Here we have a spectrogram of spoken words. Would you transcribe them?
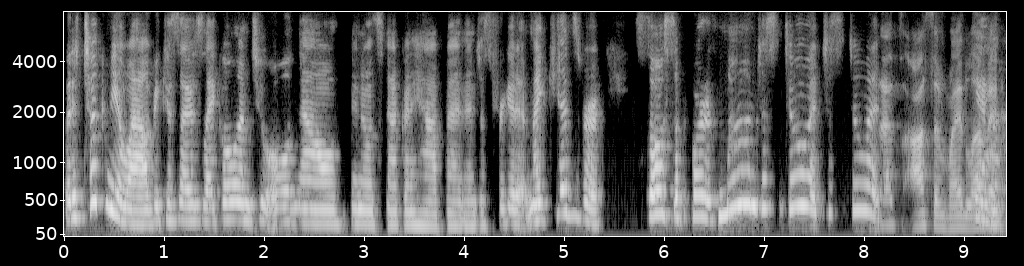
but it took me a while because I was like, oh, I'm too old now. You know, it's not going to happen and just forget it. My kids were so supportive. Mom, just do it. Just do it. That's awesome. I love yeah. it.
